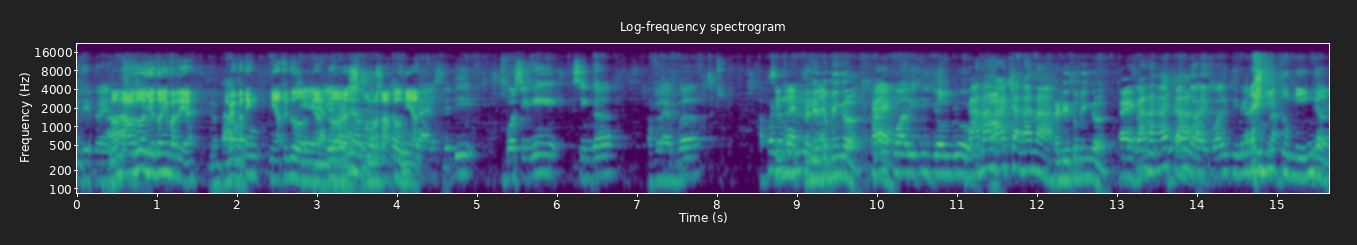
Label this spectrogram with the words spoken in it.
2020. Belum tahu dulu jodohnya berarti ya. Belum Tapi yang penting niat itu, Iya, niat iya. dulu harus nomor satu niat. Guys. Jadi bos ini single, available, apa Singlet. namanya? Ready to mingle. High quality jomblo. Ngana ngaca ngana. Ready to mingle. Eh Kan- ngana ngaca. Kan nggak high quality men. Ready to mingle.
